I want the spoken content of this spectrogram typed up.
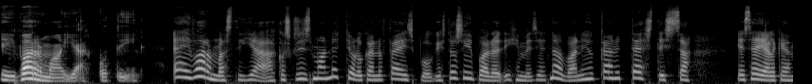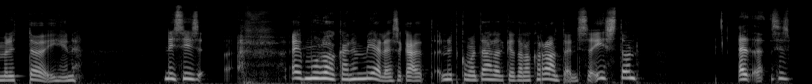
Ei varmaan jää kotiin. Ei varmasti jää, koska siis mä oon nyt jo käynyt Facebookissa tosi paljon ihmisiä, että ne on vaan niin käynyt testissä ja sen jälkeen mennyt töihin. Niin siis ei mulla ole käynyt mielessäkään, että nyt kun mä tällä hetkellä täällä karanteenissa istun, että siis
